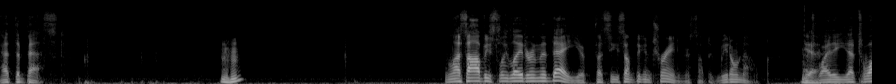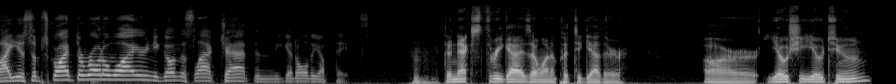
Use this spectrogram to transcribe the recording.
at the best. Mm-hmm. Unless obviously later in the day you see something in training or something. We don't know. That's Yeah. why that's why you subscribe to RotoWire and you go in the Slack chat and you get all the updates. The next three guys I want to put together are Yoshi Yotun,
